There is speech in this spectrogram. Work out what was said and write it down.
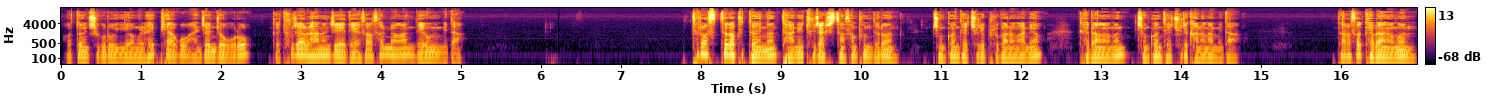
어떤 식으로 위험을 회피하고 안전적으로 그 투자를 하는지에 대해서 설명한 내용입니다. 트러스트가 붙어 있는 단위 투자 시장 상품들은 증권 대출이 불가능하며 개방형은 증권 대출이 가능합니다. 따라서 개방형은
